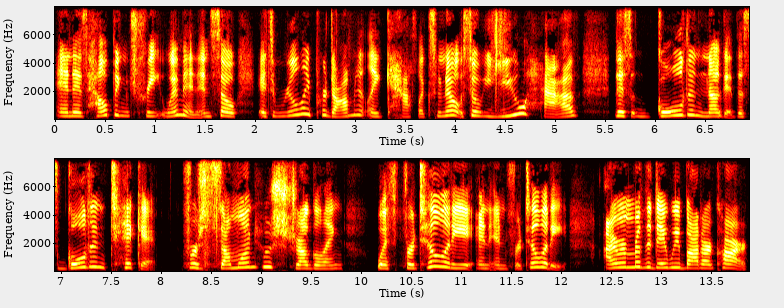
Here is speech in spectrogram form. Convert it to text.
and is helping treat women. And so it's really predominantly Catholics who know. So you have this golden nugget, this golden ticket for someone who's struggling with fertility and infertility. I remember the day we bought our car.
